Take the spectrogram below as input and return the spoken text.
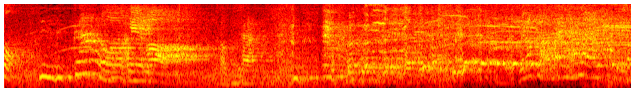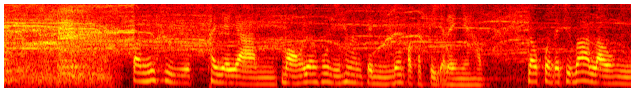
หก ขอบคุณครับตอนนี้คือพยายามมองเรื่องพวกนี้ให้มันเป็นเรื่องปกติอะไรเงี้ยครับ เราควรจะคิดว่าเรามี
